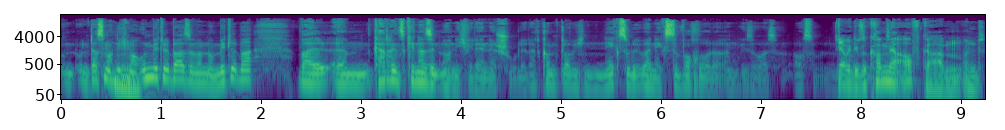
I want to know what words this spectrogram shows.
und, und das noch nicht mal unmittelbar, sondern nur mittelbar, weil ähm, Katrins Kinder sind noch nicht wieder in der Schule. Das kommt, glaube ich, nächste oder übernächste Woche oder irgendwie sowas. Auch so, Ja, aber die bekommen ja Aufgaben und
